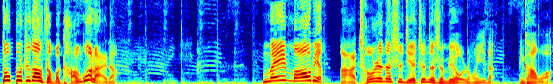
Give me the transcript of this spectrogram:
都不知道怎么扛过来的。没毛病啊，成人的世界真的是没有容易的。你看我，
